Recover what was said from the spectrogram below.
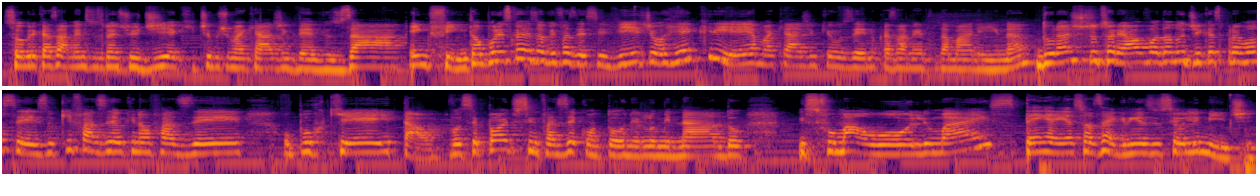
sobre casamentos durante o dia, que tipo de maquiagem deve usar, enfim. Então por isso que eu resolvi fazer esse vídeo. Eu recriei a maquiagem que eu usei no casamento da Marina. Durante o tutorial eu vou dando dicas pra vocês, o que fazer, o que não fazer, o porquê e tal. Você pode sim fazer contorno iluminado, esfumar o olho, mas tem aí as suas regrinhas e o seu limite.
